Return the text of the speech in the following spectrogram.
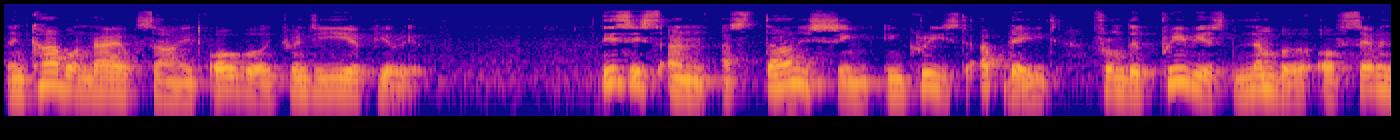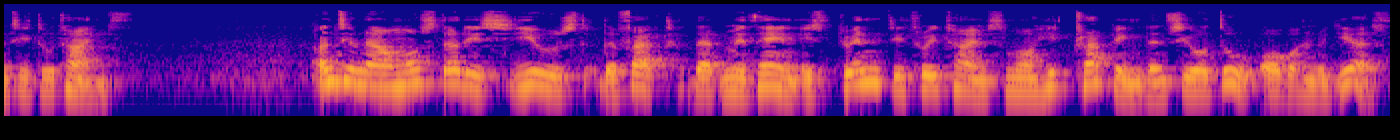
than carbon dioxide over a 20 year period. This is an astonishing increased update from the previous number of 72 times. Until now, most studies used the fact that methane is 23 times more heat trapping than CO2 over 100 years,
